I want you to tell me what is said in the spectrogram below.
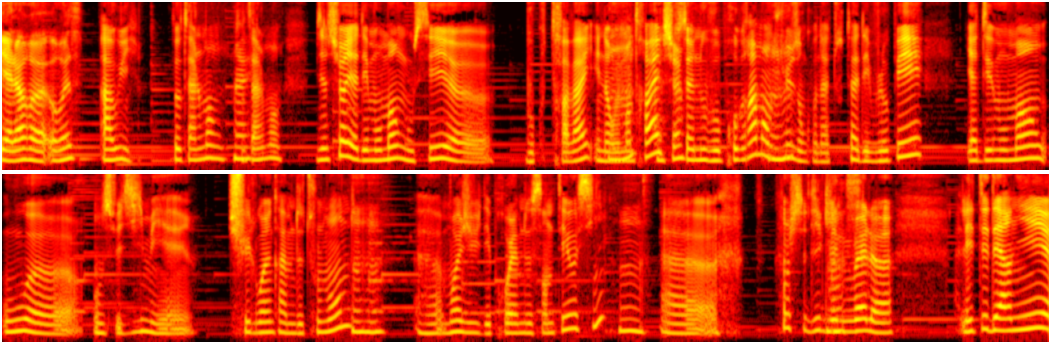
Et alors, heureuse Ah oui, totalement, Ouais. totalement. Bien sûr, il y a des moments où c'est euh, beaucoup de travail, énormément Mhm, de travail. C'est un nouveau programme en Mhm. plus, donc on a tout à développer. Il y a des moments où euh, on se dit, mais je suis loin quand même de tout le monde. Mhm. Euh, moi, j'ai eu des problèmes de santé aussi. Quand je te dis que les nouvelles. L'été dernier,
